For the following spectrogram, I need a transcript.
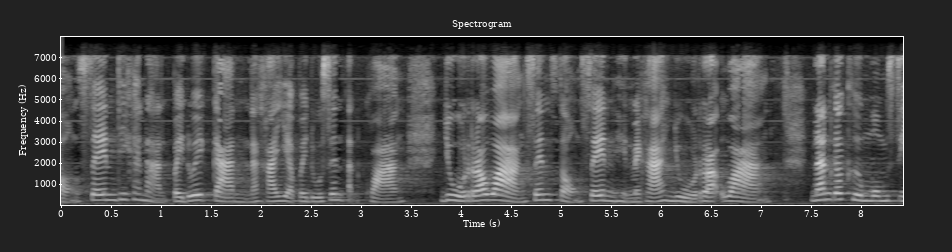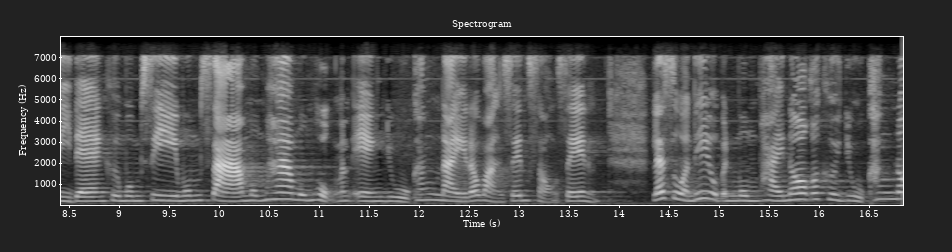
2 เส้นที่ขนานไปด้วยกันนะคะ อย่าไปดูเส้นตัดขวาง อยู่ระหว่างเส้น 2 เส้นเห็นไหมคะ อยู่ระหว่าง นั่นก็คือมุมสีแดงคือมุม 4 มุม 3 มุม 5 มุม 6 นั่นเองอยู่ข้างในระหว่างเส้น 2 เส้น และส่วนที่อยู่เป็นมุมภายนอกก็คืออยู่ข้างน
